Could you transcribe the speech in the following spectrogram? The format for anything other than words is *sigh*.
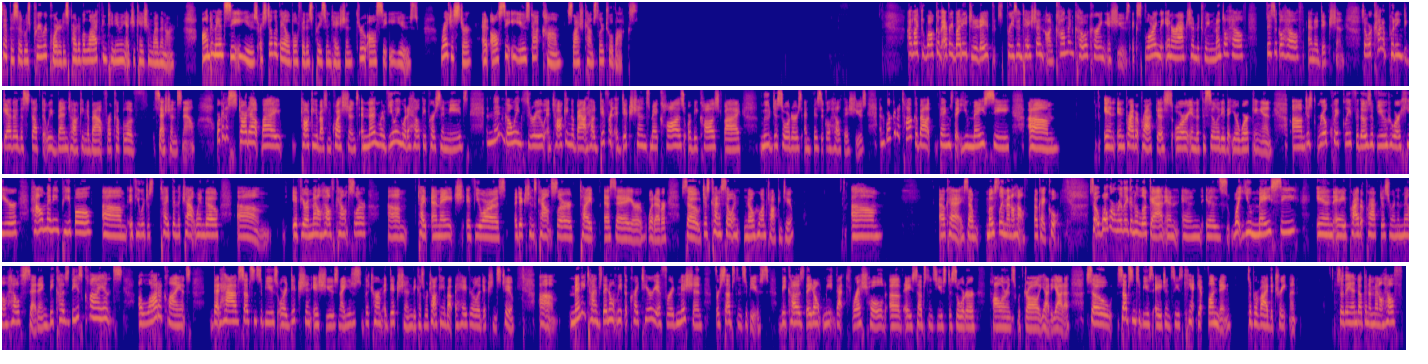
This episode was pre-recorded as part of a live continuing education webinar. On-demand CEUs are still available for this presentation through AllCEUs. Register at allceus.com slash counselor toolbox. I'd like to welcome everybody to today's presentation on common co-occurring issues, exploring the interaction between mental health, physical health and addiction. So we're kind of putting together the stuff that we've been talking about for a couple of sessions now. We're going to start out by talking about some questions and then reviewing what a healthy person needs and then going through and talking about how different addictions may cause or be caused by mood disorders and physical health issues. And we're going to talk about things that you may see um, in in private practice or in the facility that you're working in. Um, just real quickly for those of you who are here how many people um, if you would just type in the chat window um, if you're a mental health counselor um, type mh if you are a addictions counselor type sa or whatever. So just kind of so and know who i'm talking to. Um okay so mostly mental health. Okay cool so what we're really going to look at and and is what you may see in a private practice or in a mental health setting because these clients a lot of clients that have substance abuse or addiction issues and i use the term addiction because we're talking about behavioral addictions too um, many times they don't meet the criteria for admission for substance abuse because they don't meet that threshold of a substance use disorder tolerance withdrawal yada yada. So substance abuse agencies can't get funding to provide the treatment. So they end up in a mental health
